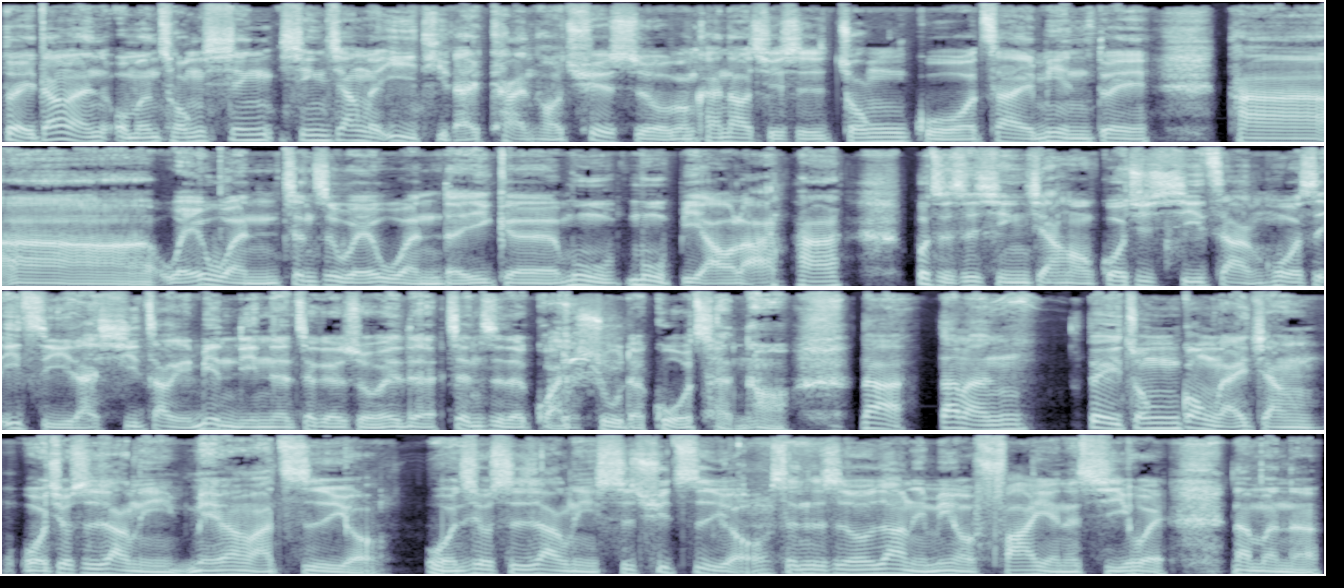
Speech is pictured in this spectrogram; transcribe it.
对，当然，我们从新新疆的议题来看哈，确实我们看到，其实中国在面对它啊维稳政治维稳的一个目目标啦，它不只是新疆哈，过去西藏或者是一直以来西藏也面临的这个所谓的政治的管束的过程哈。那当然。对中共来讲，我就是让你没办法自由。我就是让你失去自由，甚至说让你没有发言的机会。那么呢，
